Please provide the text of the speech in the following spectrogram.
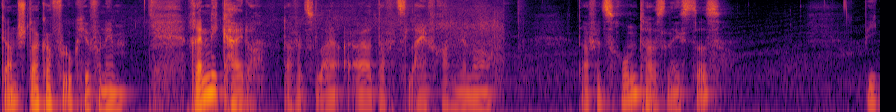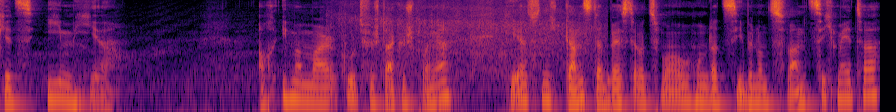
Ganz starker Flug hier von ihm. Randy Kaido. Darf jetzt, äh, darf jetzt live ran, genau. Darf jetzt runter als nächstes. Wie geht's ihm hier? Auch immer mal gut für starke Sprünge. Hier ist nicht ganz der beste, aber 227 Meter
